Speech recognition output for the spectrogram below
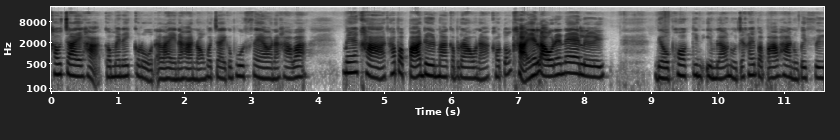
เข้าใจค่ะ ก็ไม่ได้โกรธอะไรนะคะ น้องพอใจก็พูดแซวนะคะว่า แม่ค่ะถ้าป๊าป๊าเดินมากับเรานะเขาต้องขายให้เราแน่ ๆเลย เดี๋ยวพอกินอิ่มแล้วหนูจะให้ป๊าป๊าพาหนูไปซื้อ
